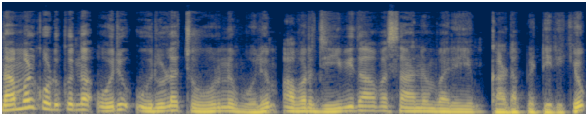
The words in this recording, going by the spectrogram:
നമ്മൾ കൊടുക്കുന്ന ഒരു ഉരുള ചോറിന് പോലും അവർ ജീവിതാവസാനം വരെയും കടപ്പെട്ടിരിക്കും.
